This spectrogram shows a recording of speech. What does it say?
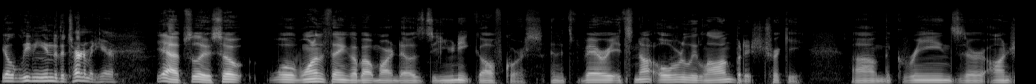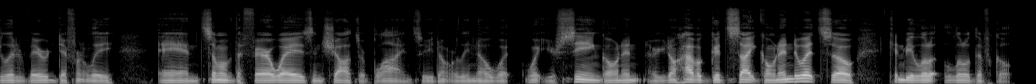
You know, leading into the tournament here. Yeah, absolutely. So, well, one of the things about Martindale is it's a unique golf course, and it's very, it's not overly long, but it's tricky. Um, the greens are undulated very differently, and some of the fairways and shots are blind, so you don't really know what what you're seeing going in, or you don't have a good sight going into it, so it can be a little a little difficult.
